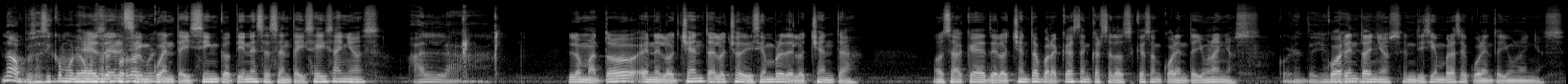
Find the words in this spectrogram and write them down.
No, pues así como le vamos es a del recordar, güey. 55, tiene 66 años. A la... Lo mató en el 80, el 8 de diciembre del 80. O sea que del 80 para acá está encarcelados, que son 41 años. 41 40 años, en diciembre hace 41 años.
